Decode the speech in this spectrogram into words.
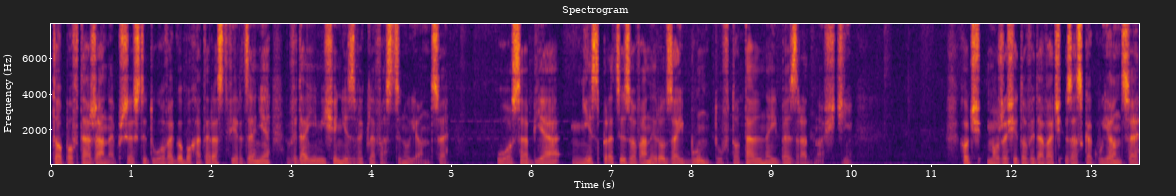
To powtarzane przez tytułowego bohatera stwierdzenie wydaje mi się niezwykle fascynujące. Uosabia niesprecyzowany rodzaj buntu w totalnej bezradności. Choć może się to wydawać zaskakujące,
